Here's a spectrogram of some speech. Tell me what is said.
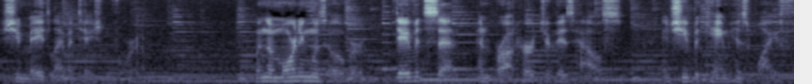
she made lamentation for him. When the mourning was over, David sent and brought her to his house, and she became his wife,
